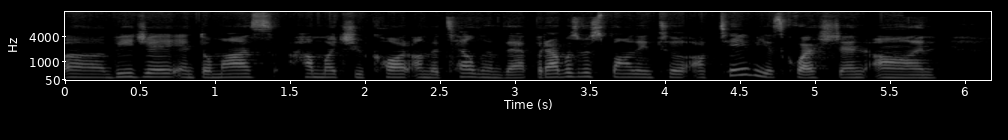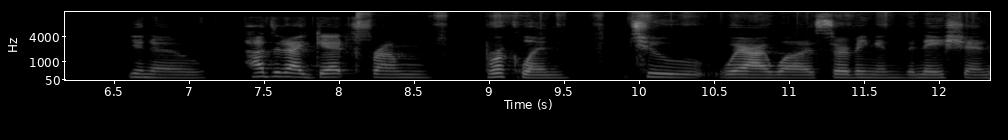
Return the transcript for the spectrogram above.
uh, VJ and Tomas how much you caught on the end of that, but I was responding to Octavia's question on you know how did I get from Brooklyn to where I was serving in the nation,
